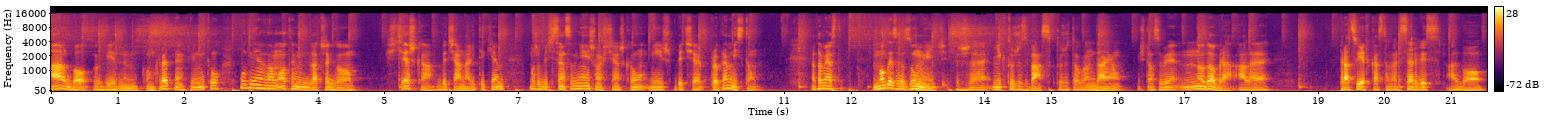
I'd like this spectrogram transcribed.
albo w jednym konkretnym filmiku mówiłem Wam o tym, dlaczego ścieżka bycia analitykiem może być sensowniejszą ścieżką niż bycie programistą. Natomiast mogę zrozumieć, że niektórzy z Was, którzy to oglądają, myślą sobie, no dobra, ale pracuję w customer service albo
